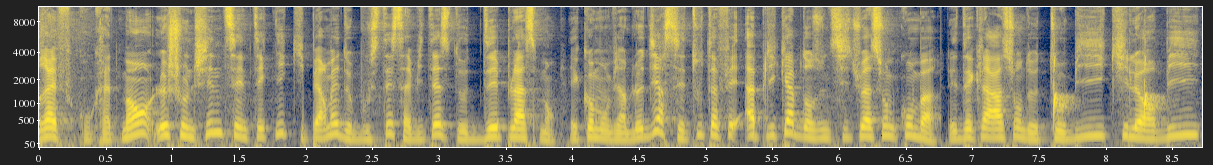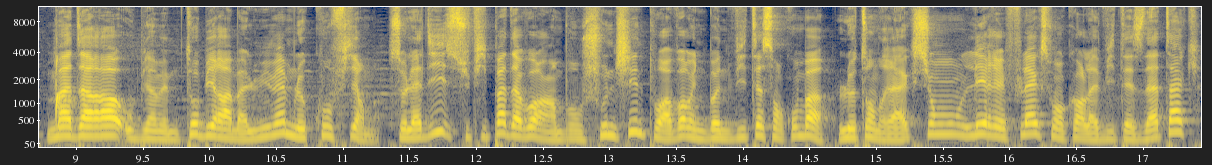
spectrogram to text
Bref, concrètement, le Shunshin, c'est une technique qui permet de booster sa vitesse de déplacement. Et comme on vient de le dire, c'est tout à fait applicable dans une situation de combat. Les déclarations de Tobi, Killer Bee, Madara ou bien même Tobirama lui-même le confirment. Cela dit, suffit pas d'avoir un bon Shunshin pour avoir une bonne vitesse en combat. Le temps de réaction, les réflexes ou encore la vitesse d'attaque,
